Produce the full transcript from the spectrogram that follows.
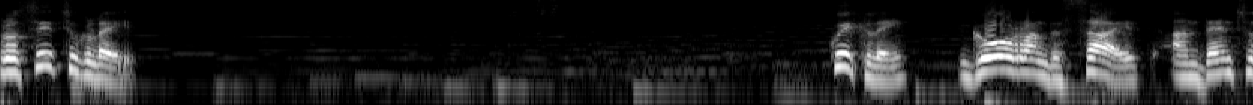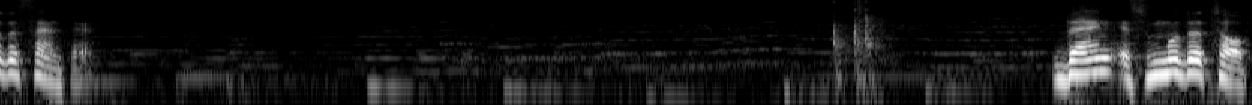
Proceed to glaze. Quickly, go around the sides and then to the center. Then smooth the top.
